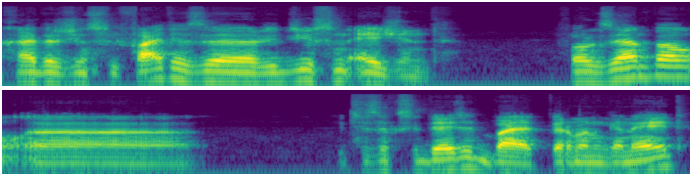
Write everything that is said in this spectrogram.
hydrogen sulfide is a reducing agent. For example, uh, it is oxidated by permanganate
